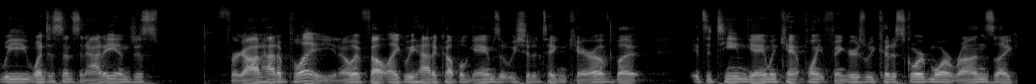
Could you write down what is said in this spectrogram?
we went to Cincinnati and just forgot how to play. You know, it felt like we had a couple games that we should have taken care of, but it's a team game. We can't point fingers. We could have scored more runs. Like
